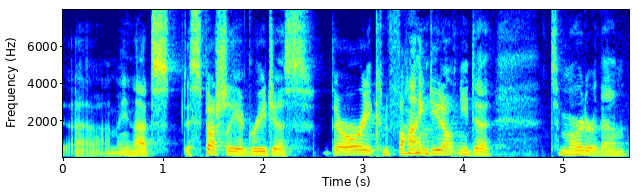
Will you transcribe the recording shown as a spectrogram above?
Uh, I mean, that's especially egregious. They're already confined. You don't need to to murder them.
